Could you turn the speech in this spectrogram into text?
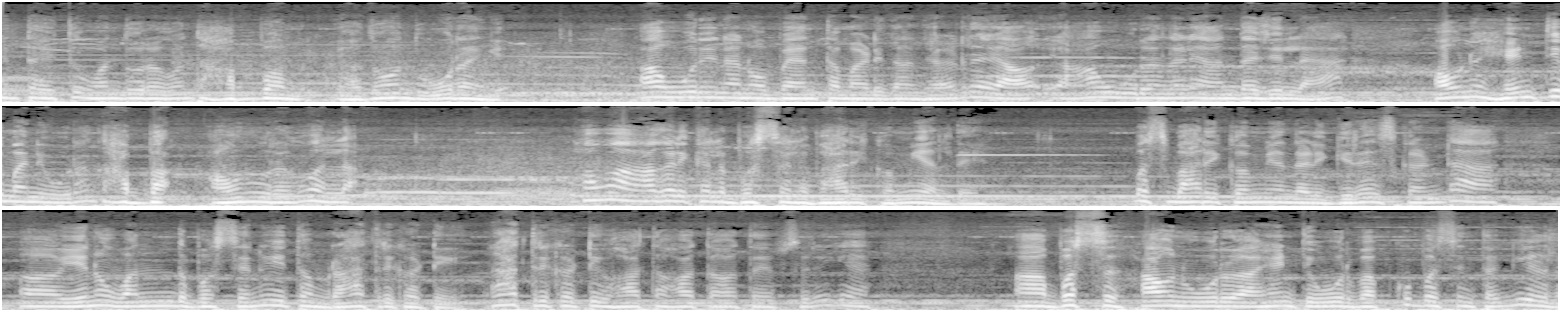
ಎಂತಾಯಿತು? ಒಂದು ಊರಾಗ ಒಂದು ಹಬ್ಬ ಅಂಬ್ರಿ. ಯಾವುದೋ ಒಂದು ಊರಂಗೆ. ಆ ಊರಿಗೆ ನಾನು ಒಬ್ಬ ಎಂತ ಮಾಡಿದ ಅಂತ ಹೇಳಿದ್ರೆ ಯಾವ ಯಾವ ಊರಂದಳಿ ಅಂದಾಜಿಲ್ಲ. ಅವನು ಹೆಂಡತಿ ಮನೆ ಊರಾಗ ಹಬ್ಬ. ಅವನ ಊರಾಗೂ ಅಲ್ಲ. ಅವ ಆಗಳಿಗೆಲ್ಲ ಬಸ್ ಎಲ್ಲ ಭಾರಿ ಕಮ್ಮಿ ಅಲ್ದೆ. ಬಸ್ ಭಾರಿ ಕಮ್ಮಿ ಅಂದಳಿ ಗಿರೇಸ್ಕಂಡ ಏನೋ ಒಂದು ಬಸ್ ಏನೋ ಈತಮ್ ರಾತ್ರಿ ಕಟ್ಟಿ. ರಾತ್ರಿ ಕಟ್ಟಿಗೆ ಹೋತ ಹೋತ ಹೋತ ಆ ಬಸ್ ಅವನ ಊರು ಹೆಂಡತಿ ಊರು ಬಪ್ಪು ಬಸ್ಸಿನ ತಗ್ಗಿ ಇಳ್ದ.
